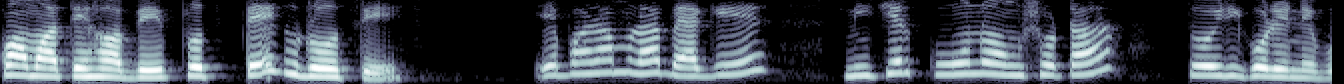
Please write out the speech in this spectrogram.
কমাতে হবে প্রত্যেক রোতে। এবার আমরা ব্যাগের নিচের কোন অংশটা তৈরি করে নেব।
